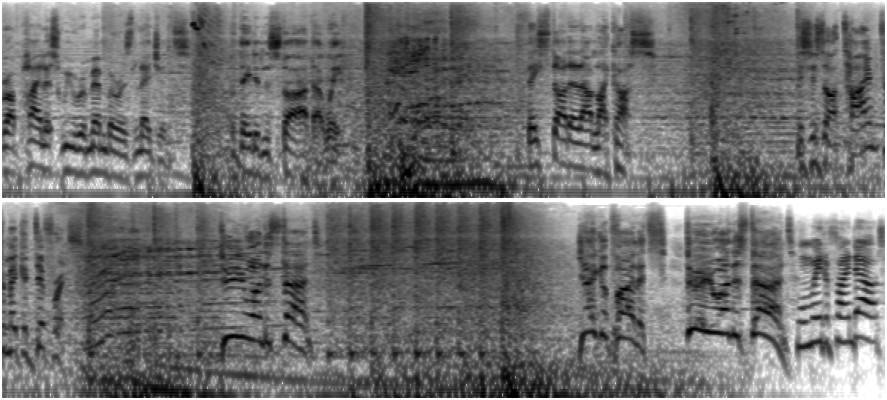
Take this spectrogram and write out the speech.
There are pilots we remember as legends, but they didn't start out that way. They started out like us. This is our time to make a difference. Do you understand? Jaeger pilots, do you understand? One way to find out.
